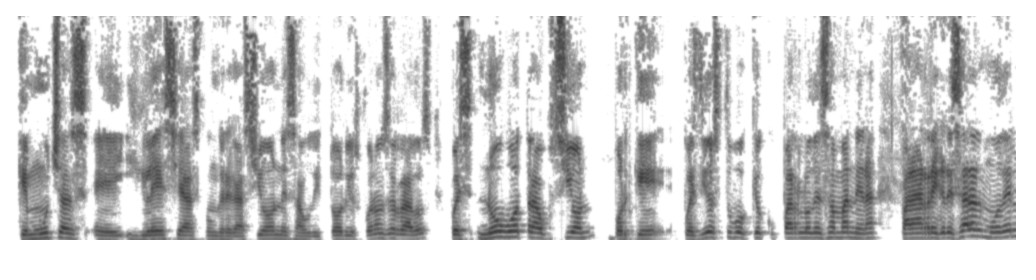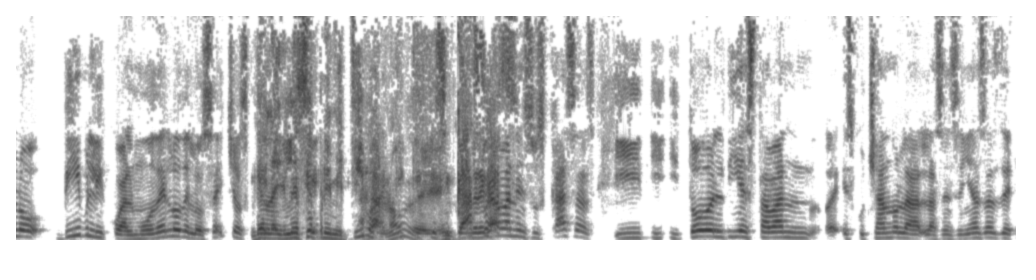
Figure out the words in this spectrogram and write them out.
que muchas eh, iglesias, congregaciones, auditorios fueron cerrados, pues no hubo otra opción porque pues Dios tuvo que ocuparlo de esa manera para regresar al modelo bíblico, al modelo de los hechos. De la iglesia primitiva, ajá, ¿no? Que, que- De- que se en casas. congregaban en sus casas y, y- y todo el día estaban eh, escuchando la- las enseñanzas de,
